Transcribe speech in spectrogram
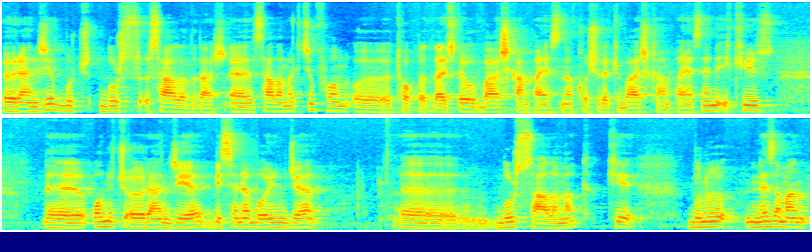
öğrenci burs, burs sağladılar. Ee, sağlamak için fon e, topladılar. İşte o bağış kampanyasından, koşudaki bağış kampanyasından. Yani 213 e, öğrenciye bir sene boyunca e, burs sağlamak ki bunu ne zaman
